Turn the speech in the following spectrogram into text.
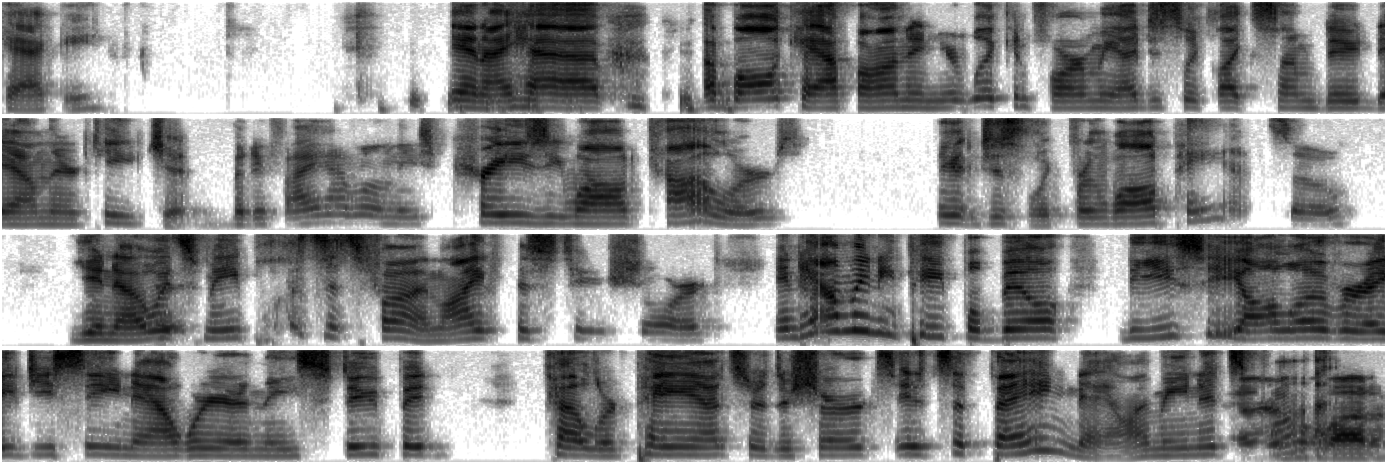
khaki, and I have a ball cap on and you're looking for me, I just look like some dude down there teaching. But if I have on these crazy wild collars, it just look for the wild pants. So, you know, it's me. Plus, it's fun. Life is too short. And how many people, Bill, do you see all over AGC now wearing these stupid colored pants or the shirts? It's a thing now. I mean, it's Yeah, fun. a lot of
